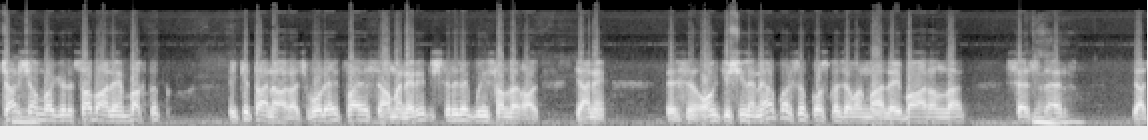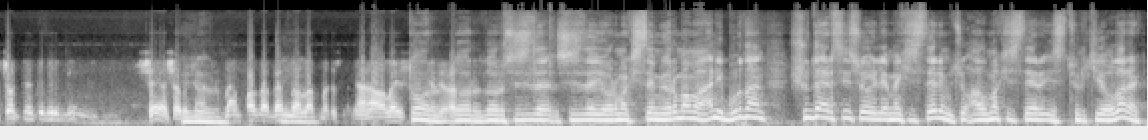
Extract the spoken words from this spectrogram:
Çarşamba günü sabahleyin baktık. iki tane araç. Muğla itfaiyesi ama nereye yetiştirecek bu insanlar? Yani 10 kişiyle ne yaparsın koskocaman mahalleyi? Bağıranlar, sesler. Ya çok kötü bir şey yaşadık. Yani. Ben valla ben de anlatmak istiyorum. Yani ağlayışım Doğru, geliyor. doğru, doğru. Sizi de sizi de yormak istemiyorum ama hani buradan şu dersi söylemek isterim, şu almak isteriz Türkiye olarak.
